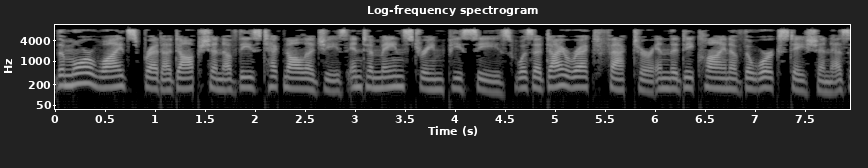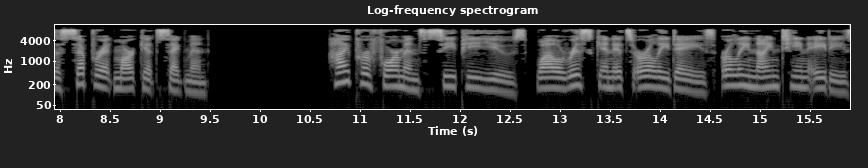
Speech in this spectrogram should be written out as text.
The more widespread adoption of these technologies into mainstream PCs was a direct factor in the decline of the workstation as a separate market segment, High-performance CPUs, while RISC in its early days early 1980s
